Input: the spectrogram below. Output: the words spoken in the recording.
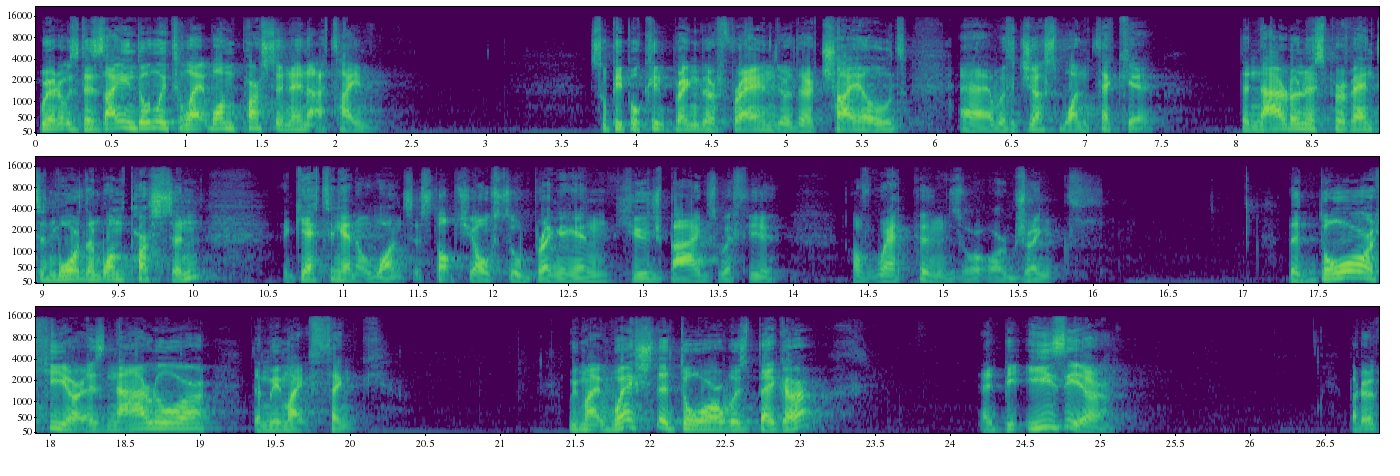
where it was designed only to let one person in at a time. So people couldn't bring their friend or their child uh, with just one ticket. The narrowness prevented more than one person getting in at once. It stopped you also bringing in huge bags with you. of weapons or, or drinks. The door here is narrower than we might think. We might wish the door was bigger, it'd be easier, but it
